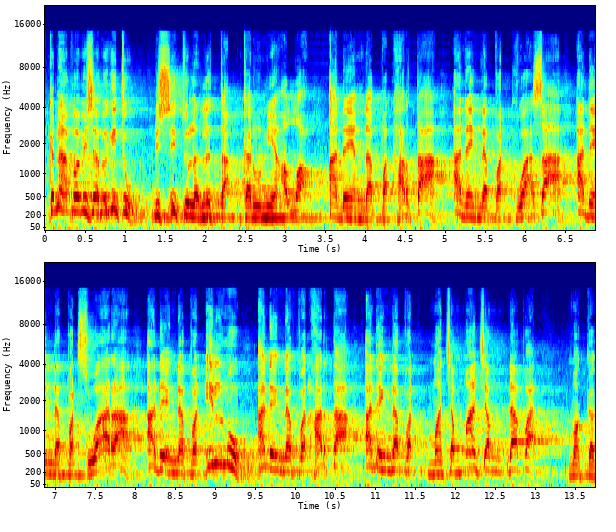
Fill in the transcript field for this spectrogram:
Kenapa bisa begitu? Disitulah letak karunia Allah. Ada yang dapat harta, ada yang dapat kuasa, ada yang dapat suara, ada yang dapat ilmu, ada yang dapat harta, ada yang dapat macam-macam dapat maka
